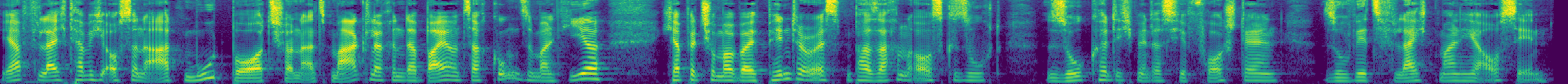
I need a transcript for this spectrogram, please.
Ja, vielleicht habe ich auch so eine Art Moodboard schon als Maklerin dabei und sage, gucken Sie mal hier, ich habe jetzt schon mal bei Pinterest ein paar Sachen rausgesucht. So könnte ich mir das hier vorstellen. So wird es vielleicht mal hier aussehen.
